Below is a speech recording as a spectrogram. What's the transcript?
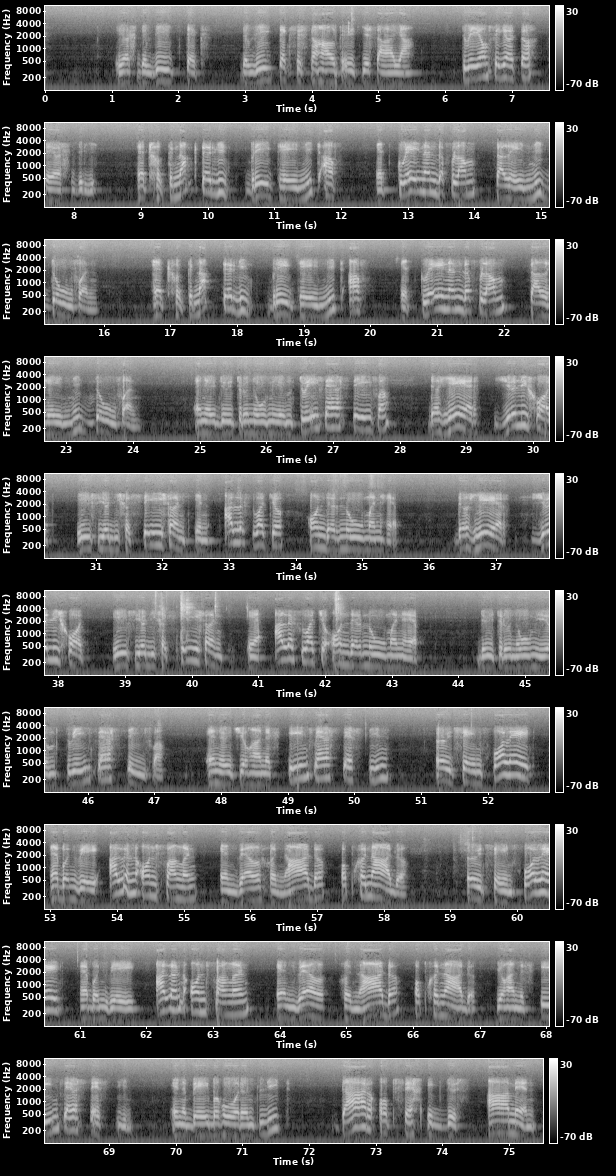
Eerst de weektekst. De weektekst is gehaald uit Jesaja 42, vers 3. Het geknakte riet breekt hij niet af. Het kwijnende vlam zal hij niet doven. Het geknakte riet breekt hij niet af. Het kwijnende vlam zal hij niet doven. En in Deuteronomium 2, vers 7. De Heer, jullie God, heeft jullie gezegend in alles wat je ondernomen hebt. De Heer, jullie God, heeft jullie gezegend in alles wat je ondernomen hebt. Deuteronomium 2, vers 7. En uit Johannes 1, vers 16. Uit zijn volheid hebben wij allen ontvangen en wel genade op genade. Uit zijn volheid hebben wij allen ontvangen en wel genade op genade. Johannes 1, vers 16. In een bijbehorend lied. Daarop zeg ik dus amen.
